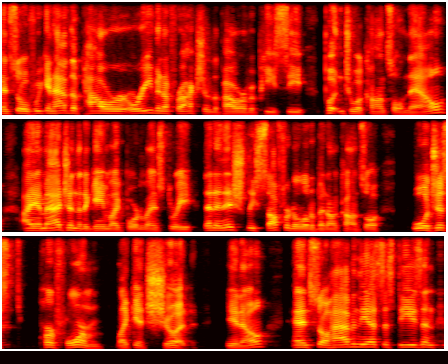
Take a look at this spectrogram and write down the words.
And so if we can have the power or even a fraction of the power of a PC put into a console now, I imagine that a game like Borderlands 3 that initially suffered a little bit on console will just perform like it should, you know? And so having the SSDs and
